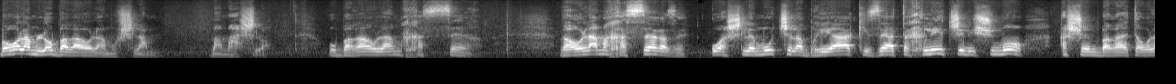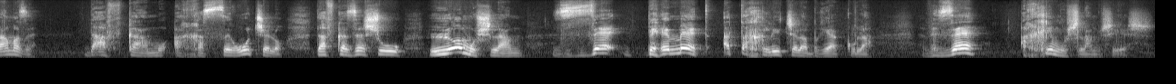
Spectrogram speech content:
בורא עולם לא ברא עולם מושלם, ממש לא. הוא ברא עולם חסר. והעולם החסר הזה הוא השלמות של הבריאה, כי זה התכלית שלשמו השם ברא את העולם הזה. דווקא החסרות שלו, דווקא זה שהוא לא מושלם, זה באמת התכלית של הבריאה כולה. וזה הכי מושלם שיש.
